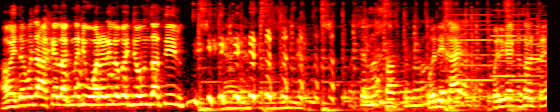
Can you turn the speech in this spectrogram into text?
अहो याच्यामध्ये अख्या लग्नाची वराडी लोक जेवून जातील. परी काय? परी काय कसं वाटतंय?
